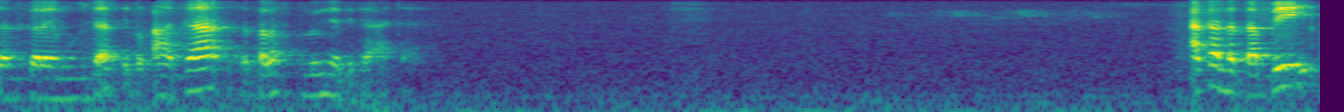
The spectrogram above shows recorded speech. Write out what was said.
dan segala yang muhdas itu ada setelah sebelumnya tidak ada. Akan tetapi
